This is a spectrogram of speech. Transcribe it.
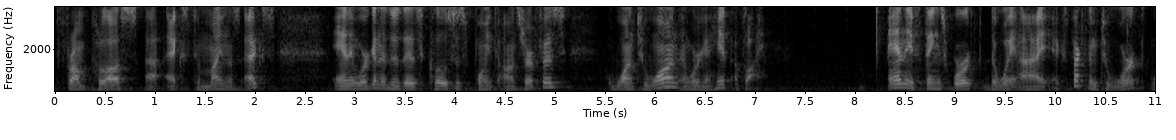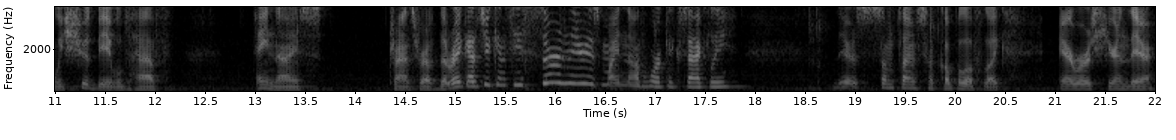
from plus uh, x to minus x. And we're going to do this closest point on surface, one to one, and we're going to hit apply. And if things work the way I expect them to work, we should be able to have a nice transfer of the rig. As you can see, certain areas might not work exactly. There's sometimes a couple of like errors here and there,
